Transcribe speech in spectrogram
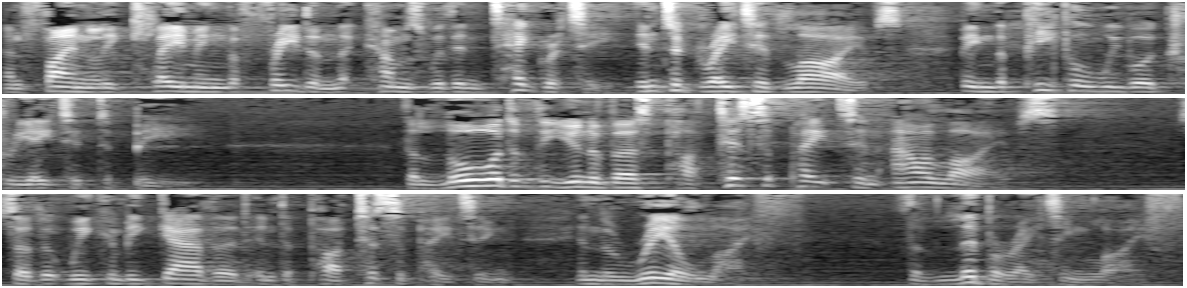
and finally claiming the freedom that comes with integrity, integrated lives, being the people we were created to be. The Lord of the universe participates in our lives so that we can be gathered into participating in the real life, the liberating life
